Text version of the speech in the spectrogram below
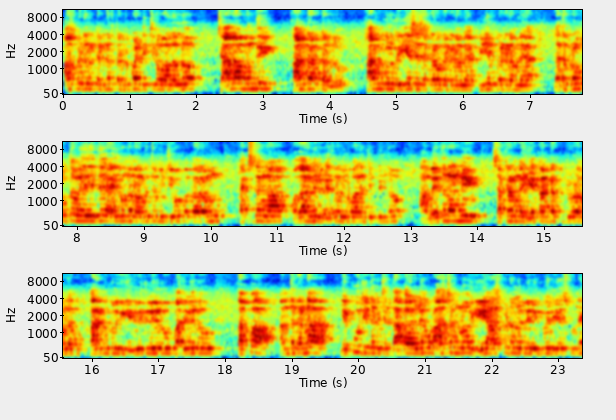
హాస్పిటల్ టెండర్ తడ్డుపాటు ఇచ్చిన వాళ్ళల్లో చాలామంది కాంట్రాక్టర్లు కార్మికులకు ఈఎస్ఎస్ సక్రమం కట్టడం లే పిఎఫ్ కట్టడం లే. గత ప్రభుత్వం ఏదైతే ఐదు వందల నలభై తొమ్మిది జీవో ప్రకారం ఖచ్చితంగా పదహారు వేలు వేతనం ఇవ్వాలని చెప్పిందో ఆ వేతనాన్ని సక్రమంగా ఏ కాంట్రాక్ట్ ఇవ్వడం లేక కార్మికులకి ఎనిమిది వేలు పదివేలు తప్ప అంతకన్నా ఎక్కువ జీతం ఇచ్చిన దాఖలాలు లేవు. రాష్ట్రంలో ఏ హాస్పిటల్లో మీరు ఎంక్వైరీ చేసుకున్నా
